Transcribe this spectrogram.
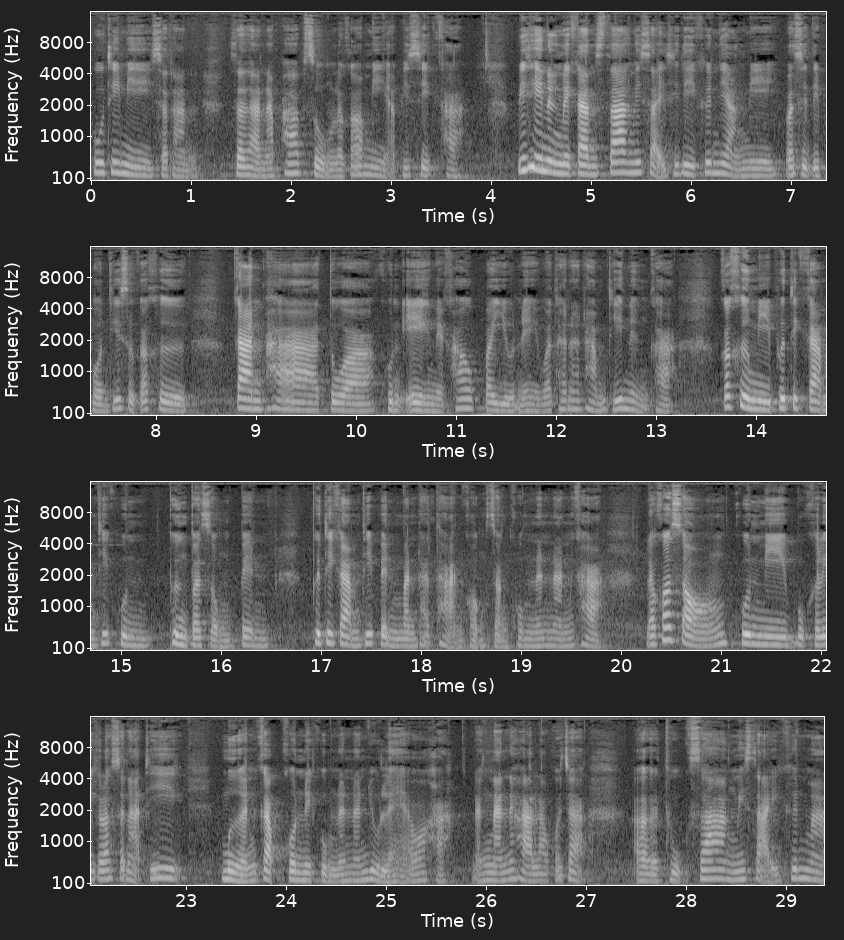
ผู้ที่มีสถานสถานภาพสูงแล้วก็มีอภิสิทธิ์ค่ะ วิธีหนึ่งในการสร้างนิสัยที่ดีขึ้นอย่างมีประสิทธิผลที่สุดก็คือ การพาตัวคุณเองเนี่ยเข้าไปอยู่ในวัฒนธรรมที่หนึ่งค่ะ ก็คือมีพฤติกรรมที่คุณพึงประสงค์เป็นพฤติกรรมที่เป็นบรรทัดฐานของสังคมนั้นๆค่ะ แล้วก็ 2 คุณมีบุคลิกลักษณะที่ เหมือนกับคนในกลุ่มนั้นๆอยู่แล้วค่ะ ดังนั้นนะคะเราก็จะถูกสร้างนิสัยขึ้นมา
